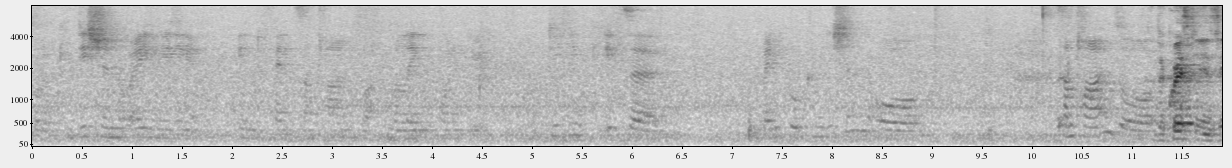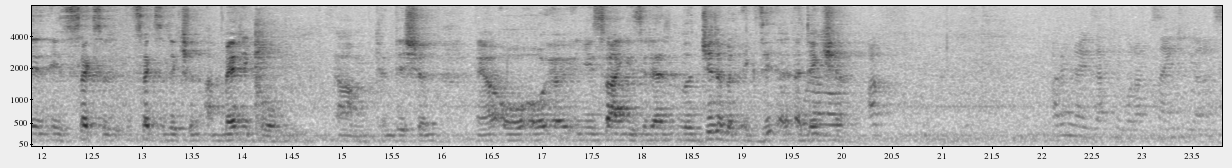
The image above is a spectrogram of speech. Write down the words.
sort of condition or even using it in defence sometimes, like from a legal point of view. Do you think it's a medical condition or sometimes or? The question is, is sex, sex addiction a medical um, condition? You know, or, or, are you saying is it a legitimate addiction? Well, I don't know exactly what I'm saying to be honest,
